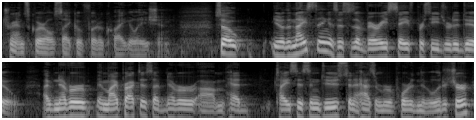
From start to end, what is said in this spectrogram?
transscleral cyclophotocoagulation. So, you know, the nice thing is this is a very safe procedure to do. I've never, in my practice, I've never um, had ptosis induced and it hasn't been reported in the literature.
